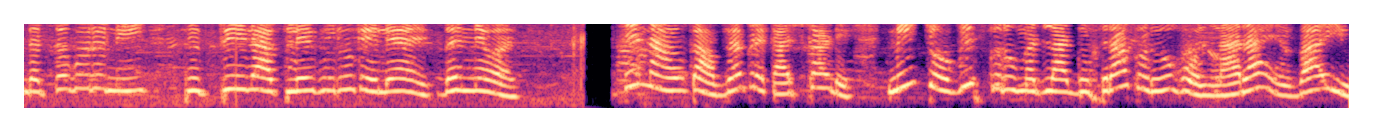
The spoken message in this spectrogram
दत्तगुरूंनी पृथ्वीला आपले गुरु केले आहे. धन्यवाद. माझे नाव काव्य प्रकाश काडे मी चोवीस गुरु मधला दुसरा गुरु बोलणार आहे वायू.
